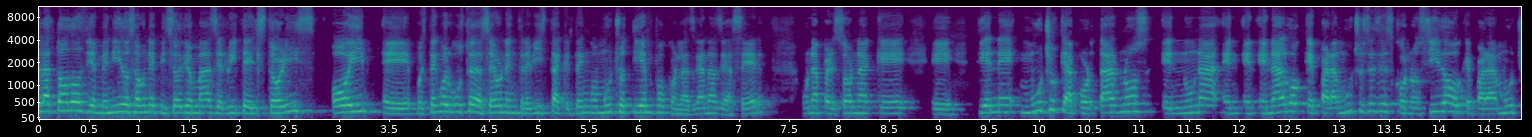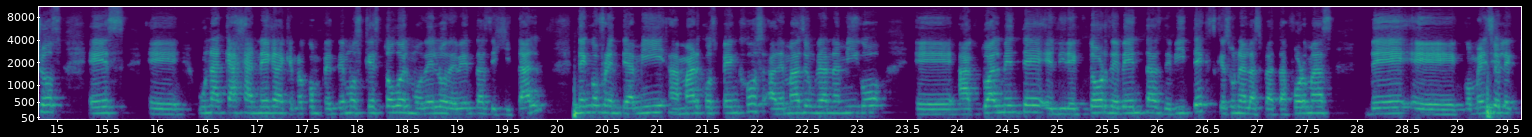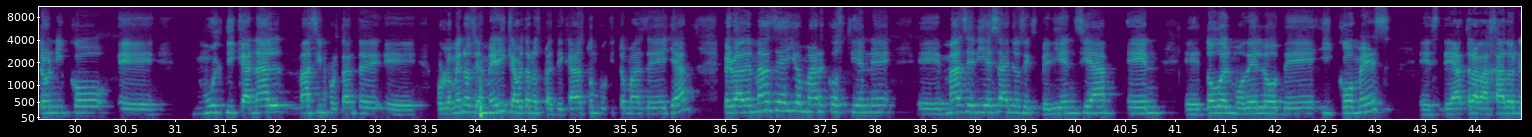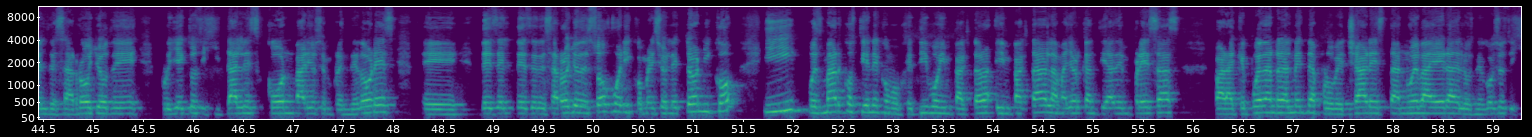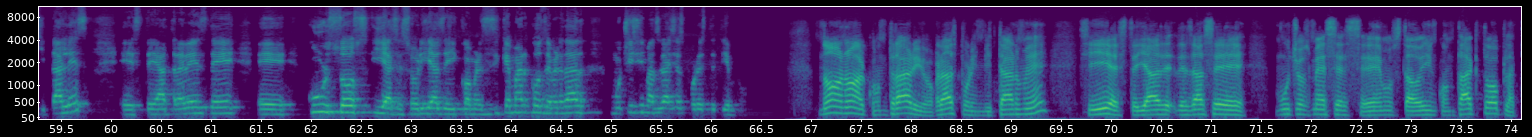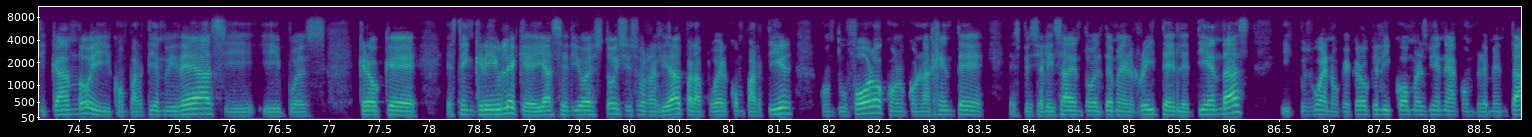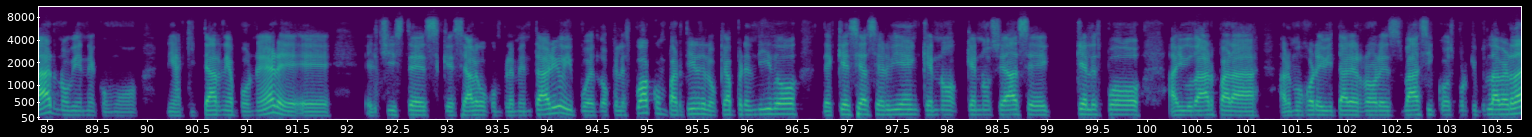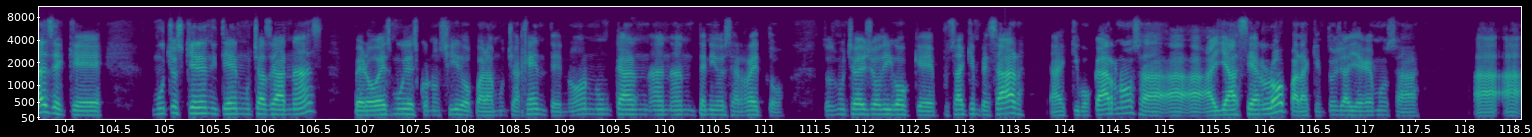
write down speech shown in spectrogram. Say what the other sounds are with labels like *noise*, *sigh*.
Hola a todos, bienvenidos a un episodio más de Retail Stories. Hoy, eh, pues tengo el gusto de hacer una entrevista que tengo mucho tiempo con las ganas de hacer. Una persona que eh, tiene mucho que aportarnos en, una, en, algo que para muchos es desconocido o que para muchos es eh, una caja negra que no comprendemos, que es todo el modelo de ventas digital. Tengo frente a mí a Marcos Penjos, además de un gran amigo, actualmente el director de ventas de Vitex, que es una de las plataformas de eh, comercio electrónico eh, multicanal más importante, eh, por lo menos de América. Ahorita nos platicarás un poquito más de ella. Pero además de ello, Marcos tiene más de 10 años de experiencia en todo el modelo de e-commerce. Este, ha trabajado en el desarrollo de proyectos digitales con varios emprendedores, desde, desde desarrollo de software y comercio electrónico. Y pues Marcos tiene como objetivo impactar, impactar a la mayor cantidad de empresas para que puedan realmente aprovechar esta nueva era de los negocios digitales este, a través de eh, cursos y asesorías de e-commerce. Así que Marcos, de verdad, muchísimas gracias por este tiempo. No, no, al contrario, gracias por invitarme. Sí, este, ya desde hace muchos meses hemos estado ahí en contacto, platicando y compartiendo ideas y, pues creo que está increíble que ya se dio esto y se hizo realidad para poder compartir con tu foro, con, la gente especializada en todo el tema del retail de tiendas y pues bueno, que creo que el e-commerce viene a complementar, no viene como ni a quitar ni a poner. Eh, eh, el chiste es que sea algo complementario y pues lo que les pueda compartir de lo que he aprendido, de qué sé hacer bien, qué no, qué no se hace, qué les puedo ayudar para a lo mejor evitar errores básicos, porque pues, la verdad es de que muchos quieren y tienen muchas ganas, pero es muy desconocido para mucha gente, ¿no? Nunca han, tenido ese reto. Entonces muchas veces yo digo que pues hay que empezar a equivocarnos, a, ya hacerlo, para que entonces ya lleguemos a,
